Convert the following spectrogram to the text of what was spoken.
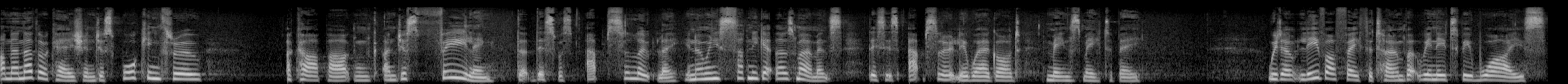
on another occasion, just walking through a car park and, and just feeling that this was absolutely, you know, when you suddenly get those moments, this is absolutely where God means me to be. We don't leave our faith at home, but we need to be wise.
